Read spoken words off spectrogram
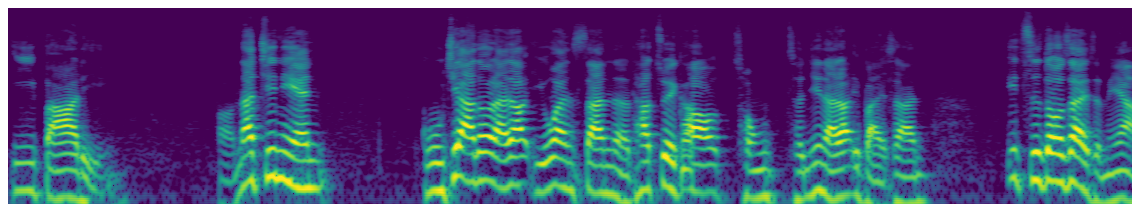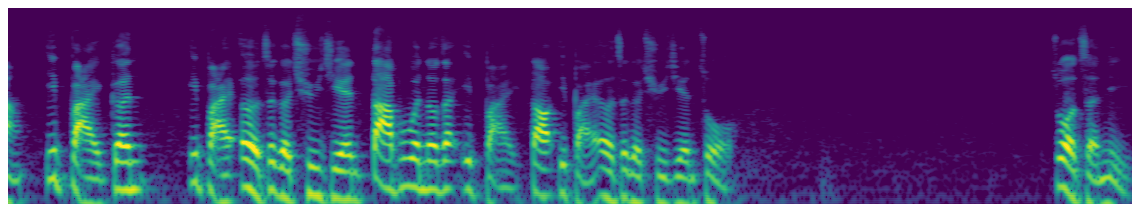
一八零，好，那今年股价都来到一万三了，它最高从曾经来到一百三，一直都在怎么样？一百跟一百二这个区间，大部分都在一百到一百二这个区间做做整理。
